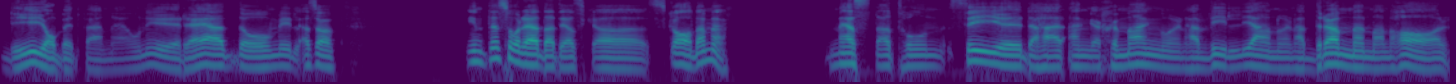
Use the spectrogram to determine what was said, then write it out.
det är ju jobbigt för henne. Hon är ju rädd och hon vill, alltså inte så rädd att jag ska skada mig. Mest att hon ser ju det här engagemang och den här viljan och den här drömmen man har.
